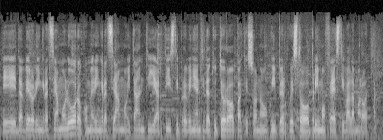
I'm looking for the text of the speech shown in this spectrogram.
e davvero ringraziamo loro come ringraziamo i tanti artisti provenienti da tutta Europa che sono qui per questo primo festival a Marotta.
